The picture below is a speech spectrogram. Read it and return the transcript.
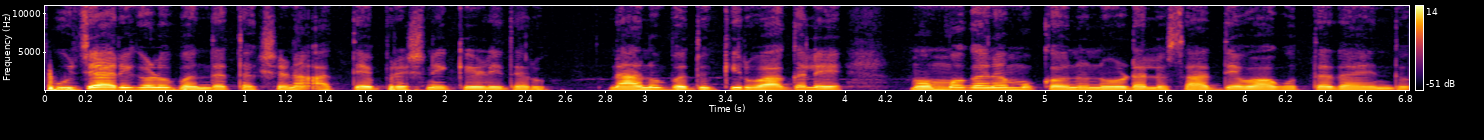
ಪೂಜಾರಿಗಳು ಬಂದ ತಕ್ಷಣ ಅತ್ತೆ ಪ್ರಶ್ನೆ ಕೇಳಿದರು. ನಾನು ಬದುಕಿರುವಾಗಲೇ ಮೊಮ್ಮಗನ ಮುಖವನ್ನು ನೋಡಲು ಸಾಧ್ಯವಾಗುತ್ತದಾ ಎಂದು.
